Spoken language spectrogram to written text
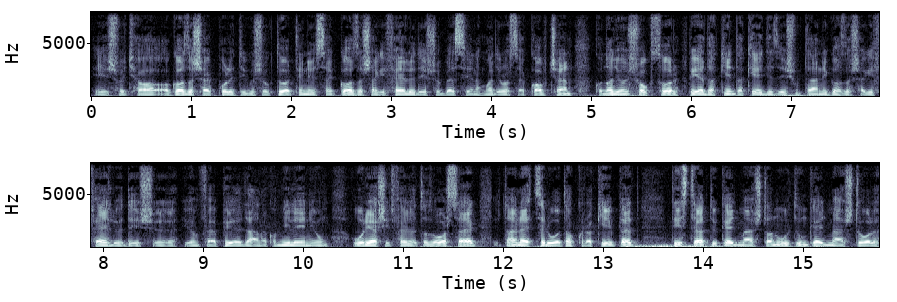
és hogyha a gazdaságpolitikusok, történészek gazdasági fejlődésről beszélnek Magyarország kapcsán, akkor nagyon sokszor példaként a kiegyezés utáni gazdasági fejlődés jön fel példának a millénium, óriásit fejlődött az ország, és nagyon egyszerű volt akkor a képlet, tiszteltük egymást, tanultunk egymástól,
